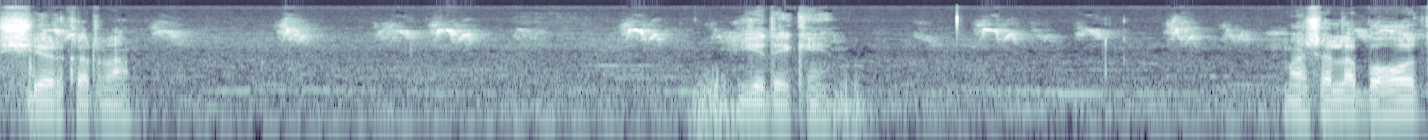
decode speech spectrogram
शेयर करना। ये देखें। माशाल्लाह बहुत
